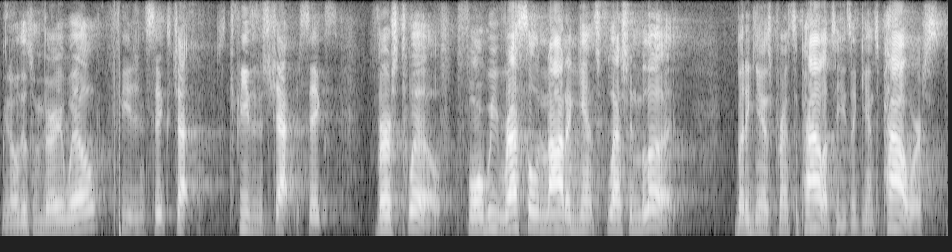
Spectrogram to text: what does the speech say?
We know this one very well. Ephesians 6, Ephesians chapter 6, Verse 12 For we wrestle not against flesh and blood, but against principalities, against powers,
